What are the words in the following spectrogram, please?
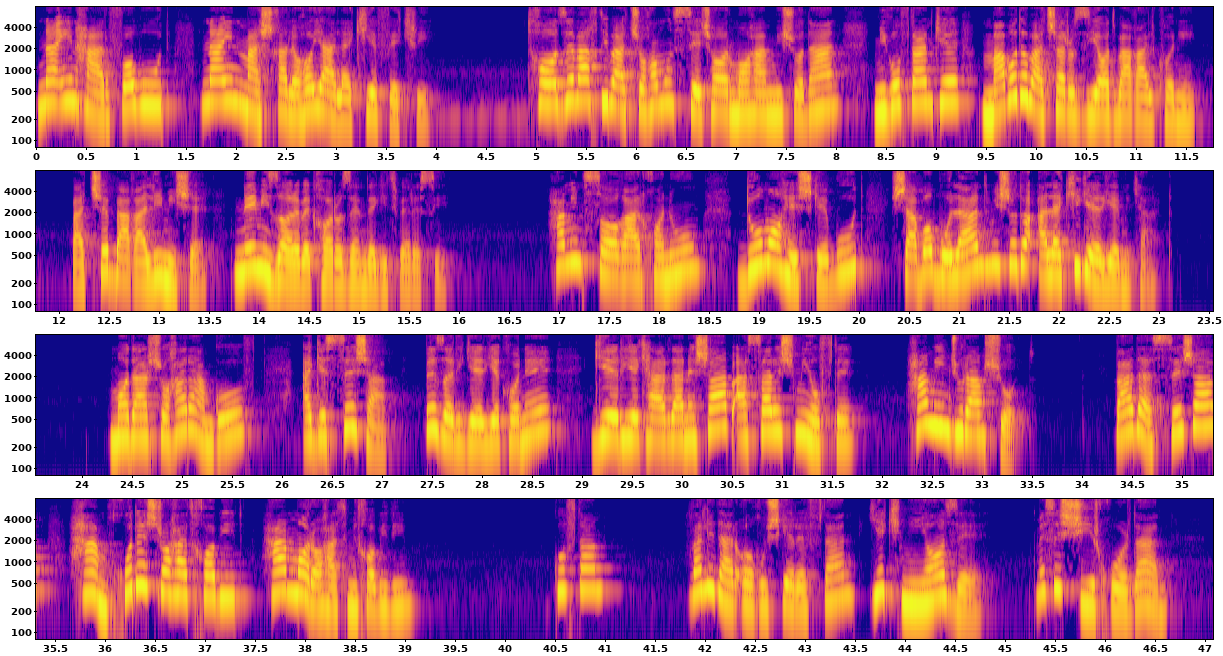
نه این حرفا بود نه این مشغله های علکی فکری. تازه وقتی بچه هامون سه چهار ماه هم می شدن می گفتن که مبادا بچه رو زیاد بغل کنی. بچه بغلی میشه. نمی‌ذاره به کار و زندگیت برسی. همین ساغر خانوم دو ماهش که بود شبا بلند می‌شد و علکی گریه می‌کرد. مادر شوهرم گفت اگه سه شب بذاری گریه کنه گریه کردن شب از سرش میفته. همین جورم شد. بعد از سه شب هم خودش راحت خوابید هم ما راحت میخوابیدیم. گفتم ولی در آغوش گرفتن یک نیازه. مثل شیر خوردن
